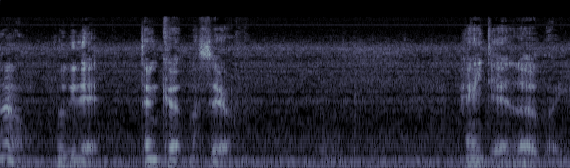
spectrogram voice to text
Oh, look at that. Done cut myself. Ain't that lovely?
